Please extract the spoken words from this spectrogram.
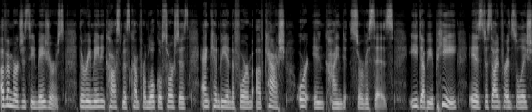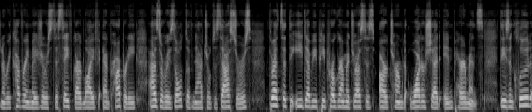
of emergency measures. The remaining costs must come from local sources and can be in the form of cash or in kind services. EWP is designed for installation of recovery measures to safeguard life and property as a result of natural disasters. Threats that the EWP program addresses are termed watershed impairments. These include,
